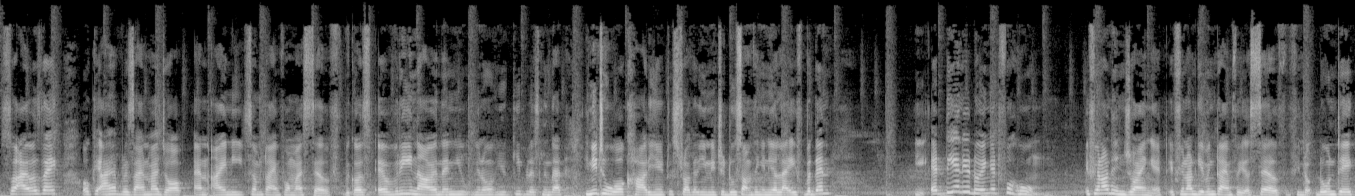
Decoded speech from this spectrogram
so i was like okay i have resigned my job and i need some time for myself because every now and then you you know you keep listening that you need to work hard you need to struggle you need to do something in your life but then at the end you're doing it for whom? If you're not enjoying it if you're not giving time for yourself if you don't take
